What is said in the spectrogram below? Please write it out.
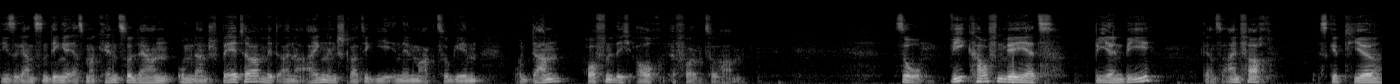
diese ganzen Dinge erstmal kennenzulernen, um dann später mit einer eigenen Strategie in den Markt zu gehen und dann hoffentlich auch Erfolg zu haben. So, wie kaufen wir jetzt BNB? Ganz einfach. Es gibt hier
